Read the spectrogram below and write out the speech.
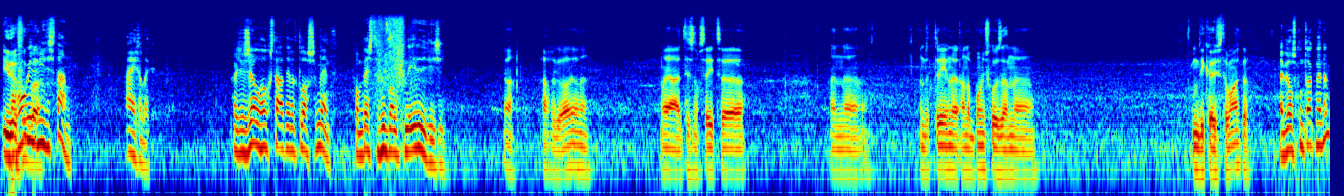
iedere maar hoor je niet te staan? Eigenlijk. Als je zo hoog staat in het klassement van beste voetballers van de Eredivisie. Ja, eigenlijk wel, ja. dan. Maar ja, het is nog steeds eh, aan, eh, aan de trainer, aan de bondscoach dan, eh, om die keuze te maken. Heb je wel eens contact met hem?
